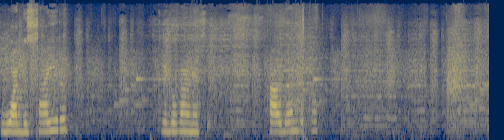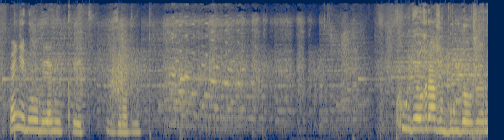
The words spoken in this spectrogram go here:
Quagsire. Jego walnę z kaldem, bo to... Fajnie byłoby jakby kryt zrobił. Kurde, od razu buldożer.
